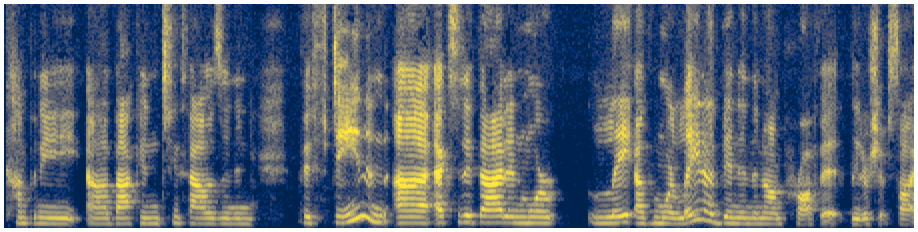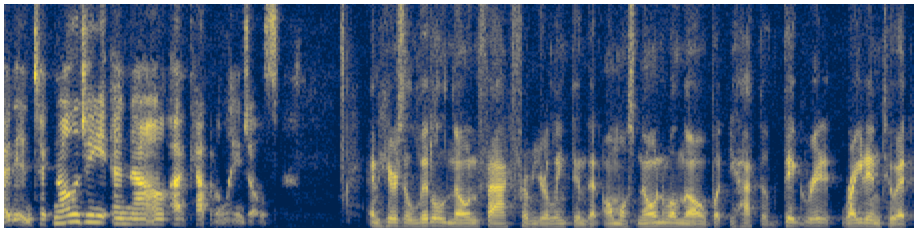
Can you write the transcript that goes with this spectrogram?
company uh, back in 2015 and uh, exited that and more late of more late I've been in the nonprofit leadership side in technology and now at Capital Angels. And here's a little known fact from your LinkedIn that almost no one will know, but you have to dig right, right into it.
